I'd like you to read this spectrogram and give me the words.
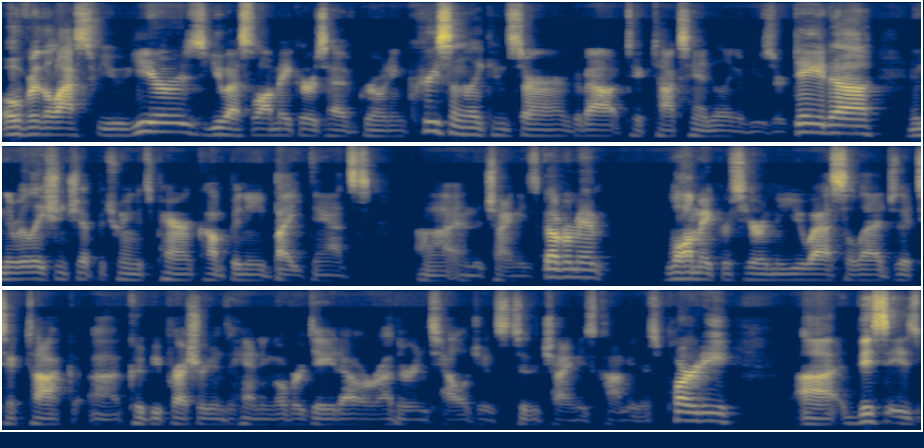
Over the last few years, US lawmakers have grown increasingly concerned about TikTok's handling of user data and the relationship between its parent company, ByteDance, uh, and the Chinese government. Lawmakers here in the US allege that TikTok uh, could be pressured into handing over data or other intelligence to the Chinese Communist Party. Uh, this is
